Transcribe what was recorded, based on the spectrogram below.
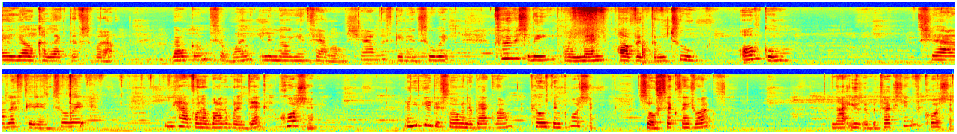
Ayo Collectives, what up? Welcome to One in a Million Tarot. Shall let's get into it. Previously on Men Are Victim 2 Oracle. Shall let's get into it. We have on the bottom of the deck, Caution. And you hear this song in the background, Pills and Potions. So sex and drugs, not using protection, caution.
